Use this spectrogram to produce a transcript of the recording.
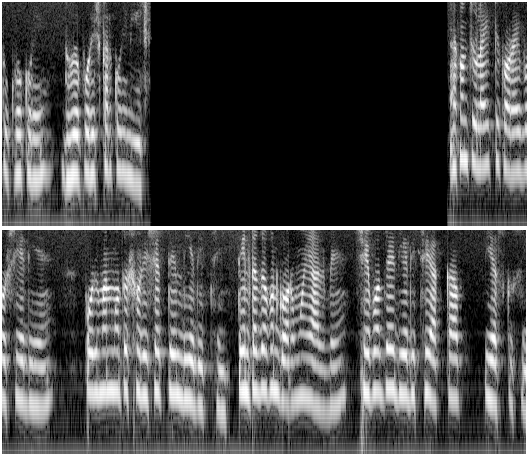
টুকরো করে ধুয়ে পরিষ্কার করে নিয়েছি। এখন চুলায় একটি কড়াই বসিয়ে দিয়ে পরিমাণ মতো সরিষার তেল দিয়ে দিচ্ছি। তেলটা যখন গরম হয়ে আসবে, সে পর্যায়ে দিয়ে দিচ্ছি এক কাপ পেঁয়াজ কুচি।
